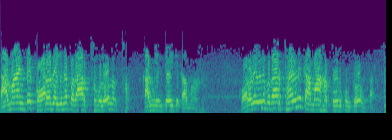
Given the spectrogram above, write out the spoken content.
కామ అంటే కోరదగిన పదార్థములో అర్థం. కామ్యంతే ఇది కామాహ. కోరదగిన పదార్థాలని కామాహ కోరుకుంటూ ఉంటారు.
